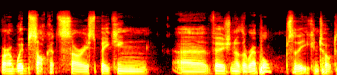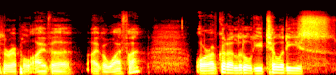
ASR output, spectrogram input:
or a WebSocket, sorry, speaking version of the REPL, so that you can talk to the REPL over over Wi-Fi. Or I've got a little utilities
